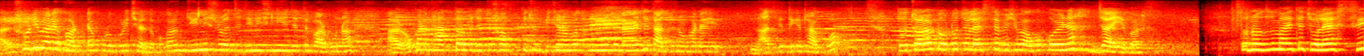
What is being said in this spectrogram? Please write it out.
আর শনিবারে ঘরটা পুরোপুরি ছেড়ে দেবো। কারণ জিনিস রয়েছে, জিনিস নিয়ে যেতে পারব না। আর ওখানে থাকতে হবে, যেহেতু সব কিছু বিছানাপত্র নিয়ে চলে গেছে, তার জন্য ওখানে আজকের থেকে থাকব। তো চলো, টোটো চলে এসছে, বেশি অগ করি না। যাই এবার। তো নতুন বাড়িতে চলে এসেছি।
